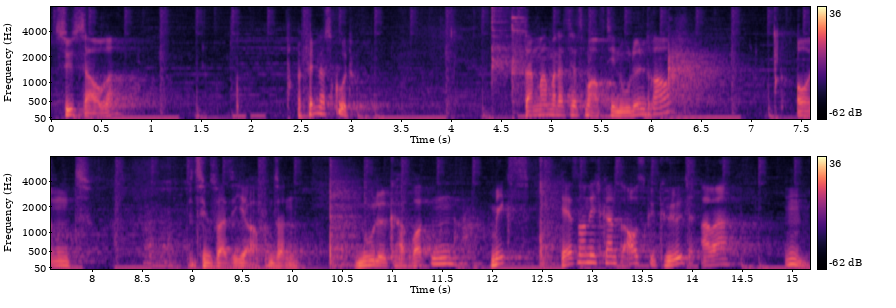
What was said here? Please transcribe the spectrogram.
süß-saure. Ich finde das gut. Dann machen wir das jetzt mal auf die Nudeln drauf und beziehungsweise hier auf unseren Nudel-Karotten-Mix. Der ist noch nicht ganz ausgekühlt, aber mh. Hm,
